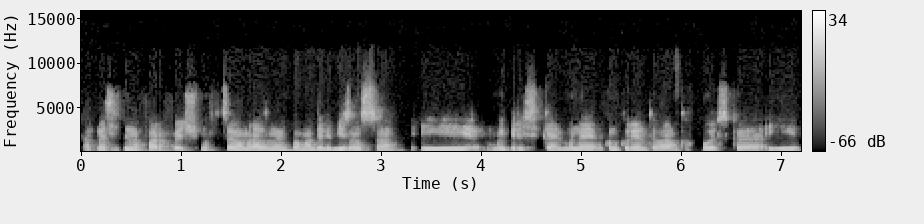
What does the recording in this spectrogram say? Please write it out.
относительно Farfetch мы в целом разные по модели бизнеса, и мы пересекаем, мы, наверное, конкуренты в рамках поиска и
